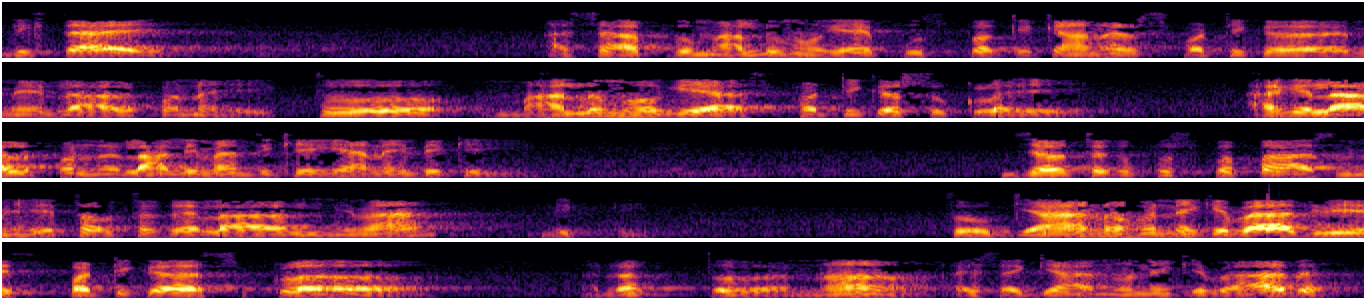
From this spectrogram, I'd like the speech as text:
दिखता है? अच्छा आपको मालूम हो गया पुष्प के कारण स्फटिक में लालपन है। तो मालूम हो गया, स्फटिक शुक्ल है। आगे लालपन लालिमा दिखेगी या नहीं दिखेगी? जब तक पुष्प पास में है, तब तक लालिमा दिखती। तो ज्ञान होने के बाद भी स्फटिक शुक्ल रक्त न ऐसा ज्ञान होने के बाद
